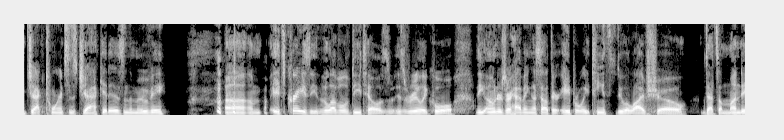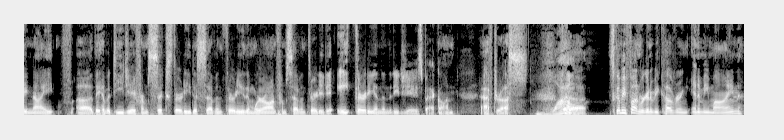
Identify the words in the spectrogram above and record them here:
Jack Torrance's jacket is in the movie. Um, it's crazy. The level of detail is, is really cool. The owners are having us out there April 18th to do a live show. That's a Monday night. Uh, they have a DJ from 6:30 to 7:30. Then we're on from 7:30 to 8:30, and then the DJ is back on after us. Wow. But, uh, it's gonna be fun. We're gonna be covering Enemy Mine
